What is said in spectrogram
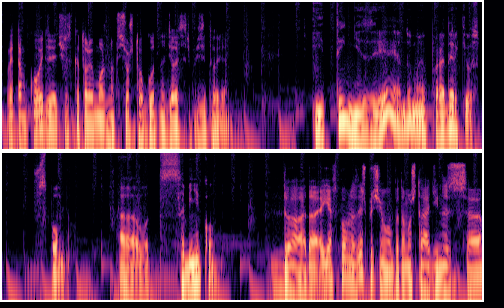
в этом коде, через которые можно все что угодно делать с репозиторием. И ты не зря, я думаю, про дырки вспомнил. А вот с обиняком. Да, да. Я вспомнил, знаешь почему? Потому что один из э,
